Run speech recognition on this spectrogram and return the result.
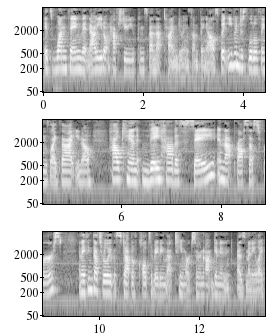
it's one thing that now you don't have to do. You can spend that time doing something else. But even just little things like that, you know, how can they have a say in that process first? And I think that's really the step of cultivating that teamwork so you're not getting as many like,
